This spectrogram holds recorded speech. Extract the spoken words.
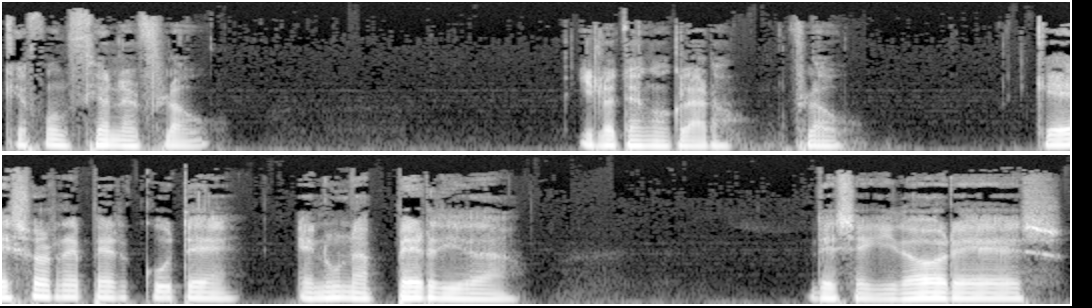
que funcione el flow. Y lo tengo claro, flow. Que eso repercute en una pérdida de seguidores,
